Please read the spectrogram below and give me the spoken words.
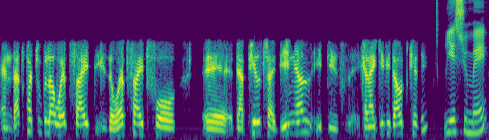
And that particular website is the website for uh, the appeal tribunal. It is. Can I give it out, Kathy? Yes, you may.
